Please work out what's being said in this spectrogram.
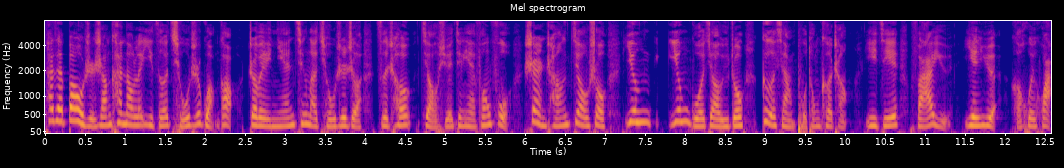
他在报纸上看到了一则求职广告。这位年轻的求职者自称教学经验丰富，擅长教授英英国教育中各项普通课程，以及法语、音乐和绘画。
